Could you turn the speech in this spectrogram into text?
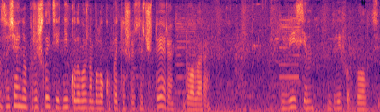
Звичайно, пройшли ті дні, коли можна було купити щось за 4 долари. 8, дві футболці.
